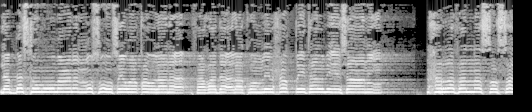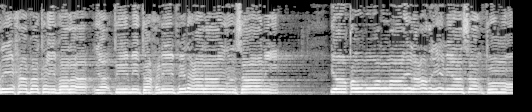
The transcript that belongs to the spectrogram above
لبستم معنى النصوص وقولنا فغدا لكم للحق تلبيسان. حرف النص الصريح فكيف لا يأتي بتحريف على إنسان. يا قوم والله العظيم أسأتم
